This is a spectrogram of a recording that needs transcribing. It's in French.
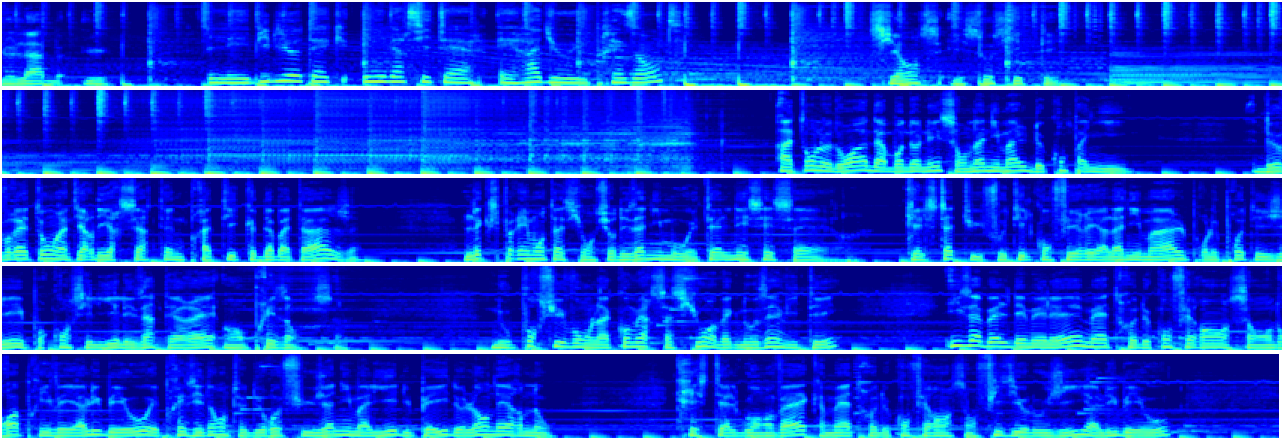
le Lab U. Les bibliothèques universitaires et Radio U présentent Sciences et société. A-t-on le droit d'abandonner son animal de compagnie? Devrait-on interdire certaines pratiques d'abattage? L'expérimentation sur des animaux est-elle nécessaire? Quel statut faut-il conférer à l'animal pour le protéger et pour concilier les intérêts en présence? Nous poursuivons la conversation avec nos invités. Isabelle Desmêlés, maître de conférence en droit privé à l'UBO et présidente du refuge animalier du pays de Landerneau. Christelle Gouanvec, maître de conférence en physiologie à l'UBO.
